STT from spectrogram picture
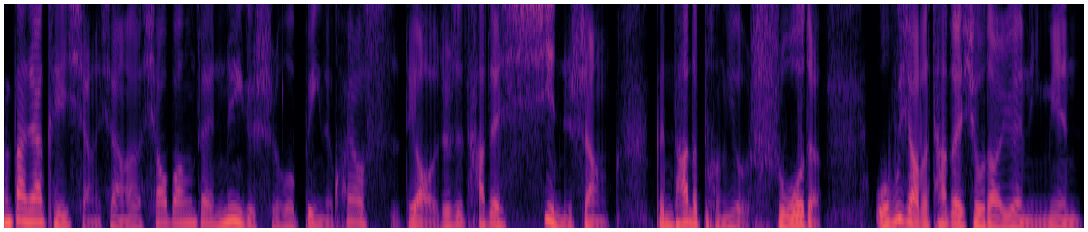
那大家可以想象啊，肖邦在那个时候病的快要死掉，就是他在信上跟他的朋友说的。我不晓得他在修道院里面。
